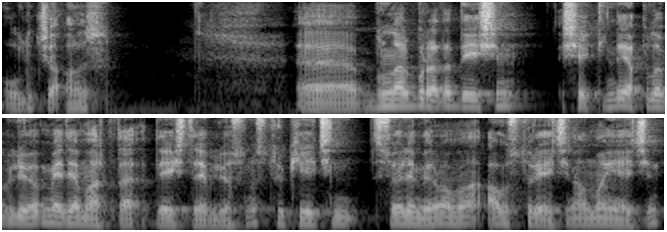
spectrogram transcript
Oldukça ağır. Ee, bunlar burada değişim şeklinde yapılabiliyor. Mediamarkt'ta değiştirebiliyorsunuz. Türkiye için söylemiyorum ama Avusturya için, Almanya için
